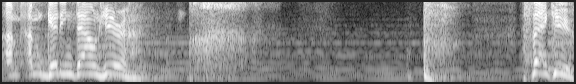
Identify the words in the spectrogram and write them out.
I'm, I'm getting down here. Thank you.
